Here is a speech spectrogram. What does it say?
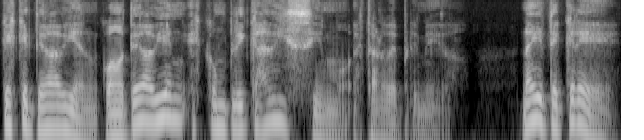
que es que te va bien. Cuando te va bien es complicadísimo estar deprimido. Nadie te cree.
